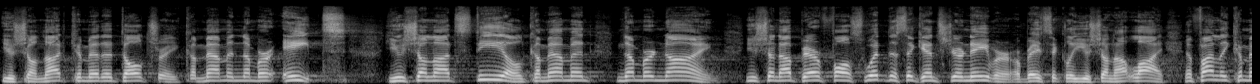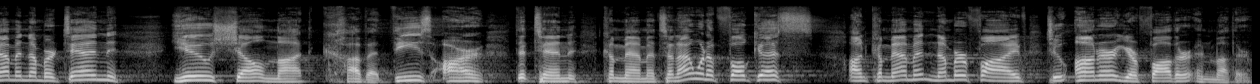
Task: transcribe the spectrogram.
you shall not commit adultery. Commandment number eight, you shall not steal. Commandment number nine, you shall not bear false witness against your neighbor, or basically, you shall not lie. And finally, commandment number 10, you shall not covet. These are the 10 commandments. And I want to focus on commandment number five to honor your father and mother.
